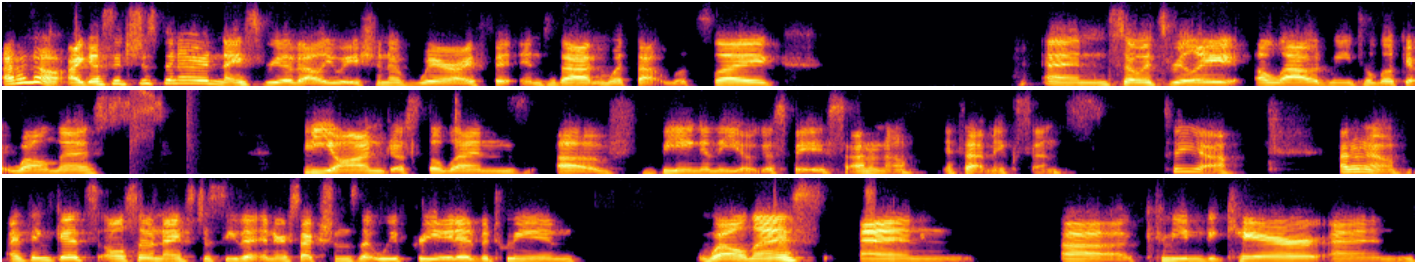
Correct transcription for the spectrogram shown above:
I don't know. I guess it's just been a nice reevaluation of where I fit into that and what that looks like. And so it's really allowed me to look at wellness beyond just the lens of being in the yoga space. I don't know if that makes sense. So, yeah, I don't know. I think it's also nice to see the intersections that we've created between wellness and uh, community care and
